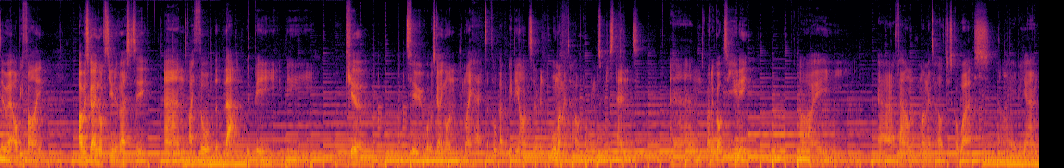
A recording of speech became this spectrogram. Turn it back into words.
Do it, I'll be fine. I was going off to university, and I thought that that would be the cure to what was going on in my head. I thought that would be the answer, and all my mental health problems would just end. And when I got to uni, I uh, found my mental health just got worse. I began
